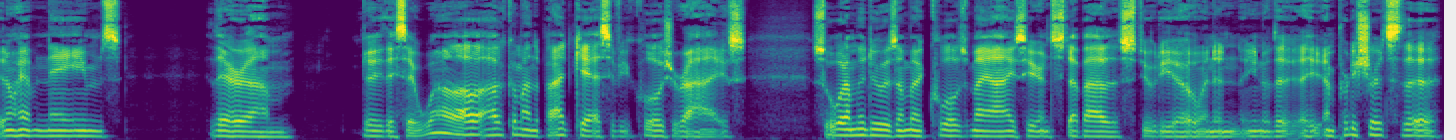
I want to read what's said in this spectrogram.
They don't have names. They're um, they, say, well, I'll, I'll come on the podcast if you close your eyes. So what I'm going to do is I'm going to close my eyes here and step out of the studio. And then, you know, the, I'm pretty sure it's the,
